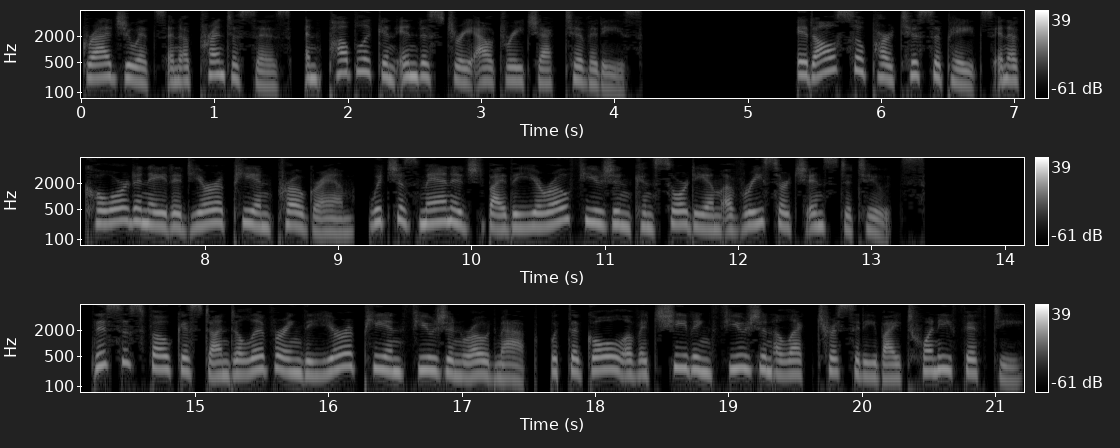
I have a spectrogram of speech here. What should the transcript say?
graduates and apprentices, and public and industry outreach activities. It also participates in a coordinated European program, which is managed by the Eurofusion Consortium of Research Institutes. This is focused on delivering the European fusion roadmap, with the goal of achieving fusion electricity by 2050.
